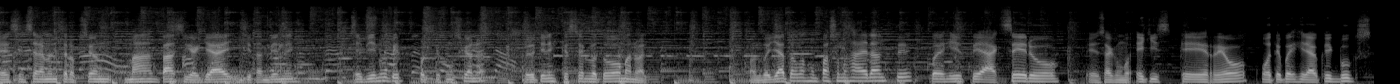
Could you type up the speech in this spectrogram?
es sinceramente la opción más básica que hay y que también es, bien útil porque funciona, pero tienes que hacerlo todo manual. Cuando ya tomas un paso más adelante, puedes irte a Xero, eh, o sea, como XRO, o te puedes ir a QuickBooks.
